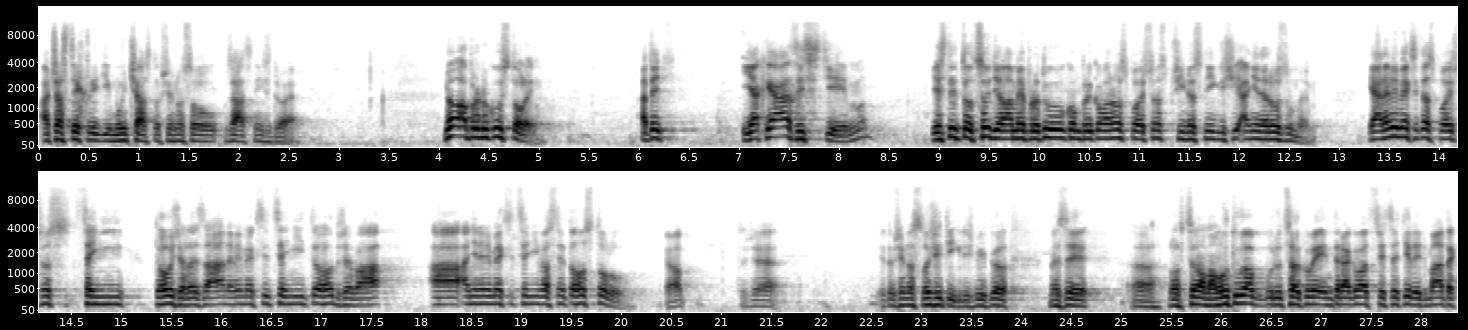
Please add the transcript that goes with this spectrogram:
A čas těch lidí, můj čas, to všechno jsou vzácné zdroje. No a produkuju stoly. A teď, jak já zjistím, jestli to, co dělám, je pro tu komplikovanou společnost přínosný, když ji ani nerozumím. Já nevím, jak si ta společnost cení toho železa, nevím, jak si cení toho dřeva a ani nevím, jak si cení vlastně toho stolu. Jo? Protože je to všechno složitý. Když bych byl mezi uh, lovcem a mamutů a budu celkově interagovat s 30 lidma, tak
